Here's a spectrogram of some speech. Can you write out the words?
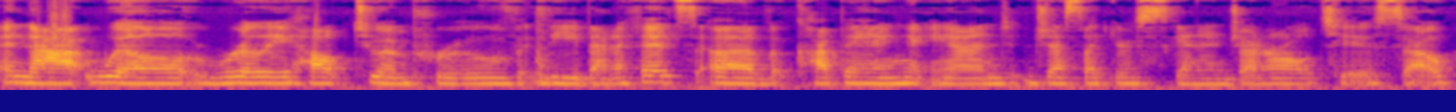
And that will really help to improve the benefits of cupping and just like your skin in general too. So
